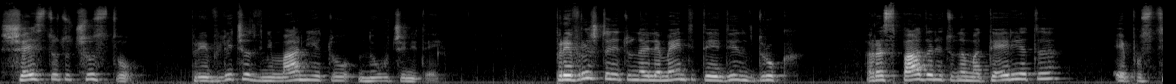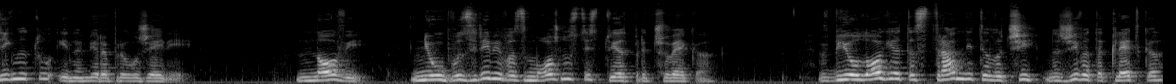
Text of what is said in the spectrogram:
шестото чувство, привличат вниманието на учените. Превръщането на елементите един в друг, разпадането на материята е постигнато и намира приложение. Нови, необозрими възможности стоят пред човека. в биологията странните лъчи на живата клетка,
